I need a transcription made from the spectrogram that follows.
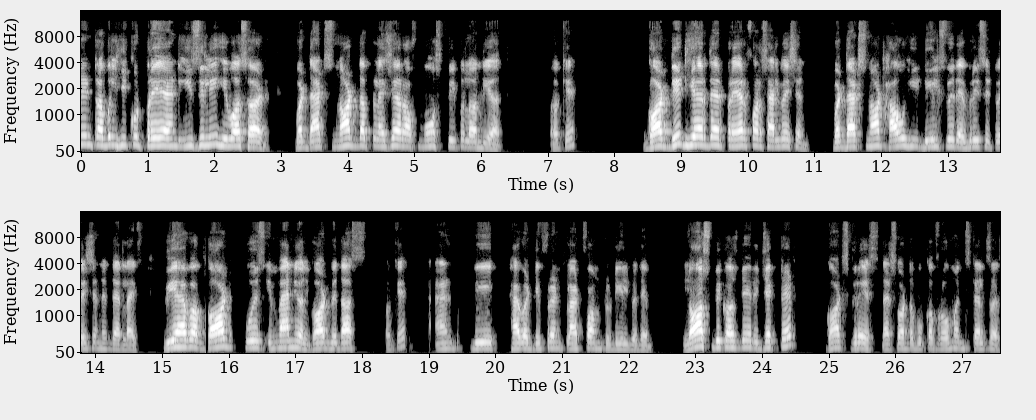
in trouble, he could pray and easily he was heard. But that's not the pleasure of most people on the earth. Okay? God did hear their prayer for salvation, but that's not how he deals with every situation in their life. We have a God who is Emmanuel, God with us. Okay? And we have a different platform to deal with him. Lost because they rejected God's grace. That's what the book of Romans tells us.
